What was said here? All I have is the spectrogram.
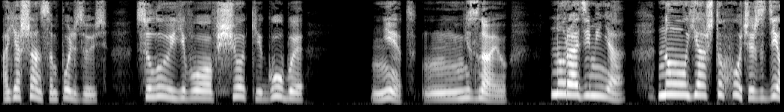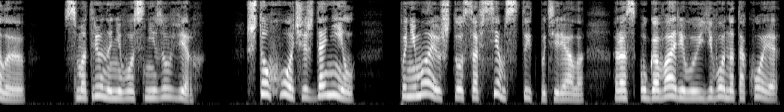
А я шансом пользуюсь. Целую его в щеки, губы. Нет, не знаю. Ну, ради меня. Ну, я что хочешь сделаю. Смотрю на него снизу вверх. Что хочешь, Данил? Понимаю, что совсем стыд потеряла, раз уговариваю его на такое,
